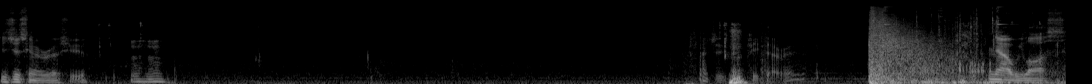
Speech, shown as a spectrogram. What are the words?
He's just gonna rush you. Mm-hmm. Bench is gonna that, right? Now we lost.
